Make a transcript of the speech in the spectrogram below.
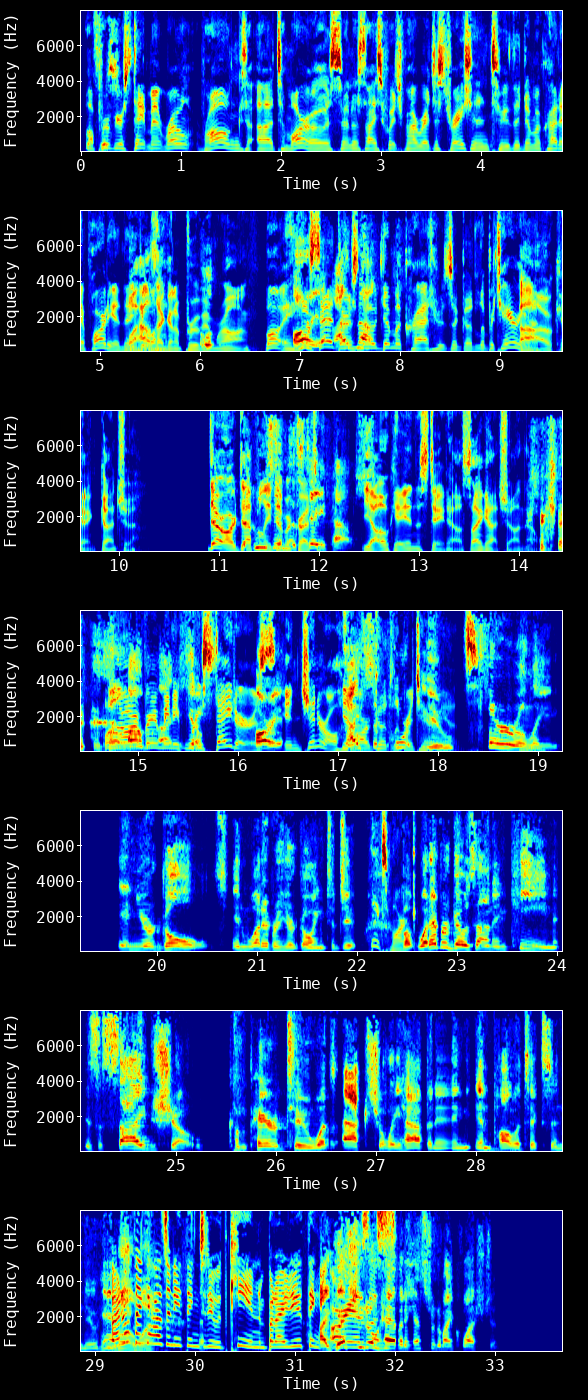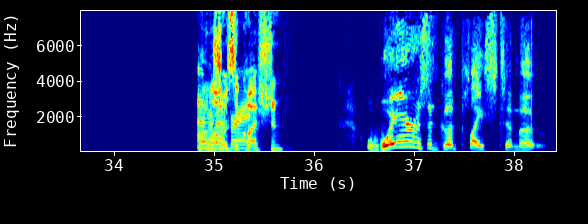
I'll prove this? your statement wrong, wrong uh, tomorrow as soon as I switch my registration to the Democratic Party. And then Well, how's that going to prove Well, him wrong? Well, he Ari, said I'm there's no Democrat who's a good libertarian. Ah, okay, gotcha. There are definitely Who's in the Democrats. state house? Yeah, okay, in the state house. I got you on that one. well, there aren't um, very many I- free know, staters Ari, in general who I are good support you libertarians. thoroughly in your goals in whatever you're going to do. Thanks, Mark. But whatever goes on in Keene is a sideshow compared to what's actually happening in politics in New Hampshire. I don't think it has anything to do with Keene, but I do think I guess Arias you don't is- have an answer to my question. What was the it. question? Where is a good place to move?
